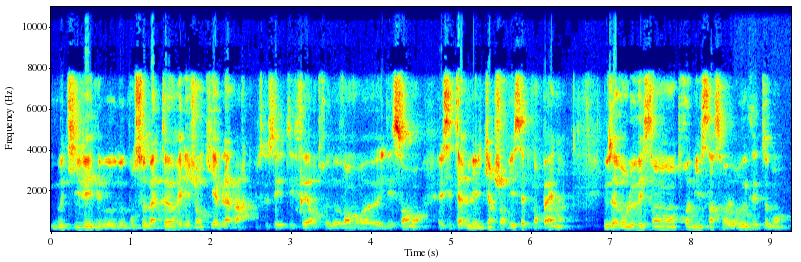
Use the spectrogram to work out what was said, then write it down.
motiver nos, consommateurs et les gens qui aiment la marque, puisque ça a été fait entre novembre euh, et décembre. Elle s'est terminée le 15 janvier, cette campagne. Nous avons levé 103 500 euros exactement.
